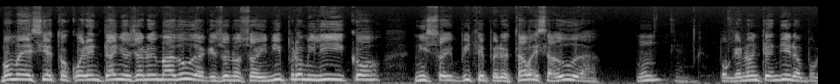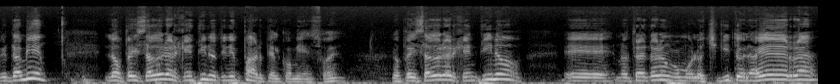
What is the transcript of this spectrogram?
vos me decías estos 40 años ya no hay más duda que yo no soy ni promilico, ni soy, viste, pero estaba esa duda. Porque no entendieron, porque también los pensadores argentinos tienen parte al comienzo, ¿eh? Los pensadores argentinos eh, nos trataron como los chiquitos de la guerra,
